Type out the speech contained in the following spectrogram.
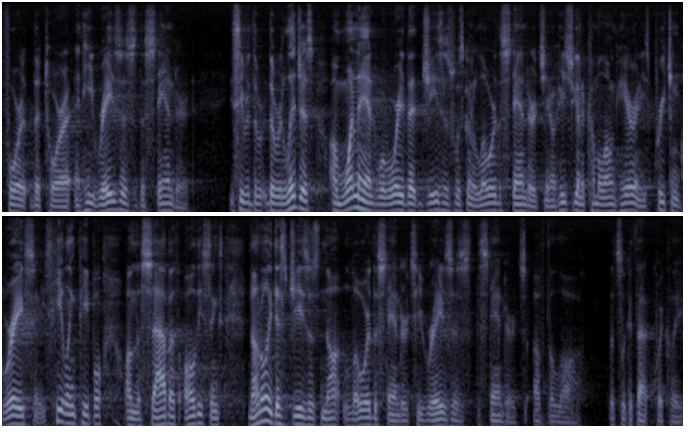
for the Torah, and he raises the standard. You see, the, the religious, on one hand, were worried that Jesus was going to lower the standards. You know, he's going to come along here and he's preaching grace and he's healing people on the Sabbath, all these things. Not only does Jesus not lower the standards, he raises the standards of the law. Let's look at that quickly.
